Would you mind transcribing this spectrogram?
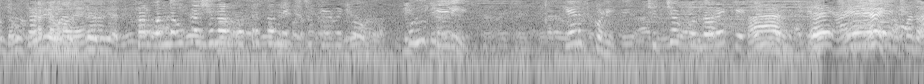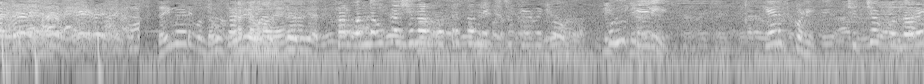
ಒಂದು ಅವಕಾಶ ಸರ್ ಒಂದು ಅವಕಾಶ ನಾವು ಕೊಟ್ಟರೆ ನೆಕ್ಸ್ಟ್ ಕೇಳಬೇಕು ಫುಲ್ ಕೇಳಿ. ಕೇಳಿಸ್ಕೊಡಿ. ಚುಚ್ಚಕ್ ಬಂದವರೇ ದಯಮಾಡಿ ಒಂದು ಅವಕಾಶ ಸರ್ ಒಂದು ಅವಕಾಶ ನಾವು ಕೊಟ್ಟರೆ ನೆಕ್ಸ್ಟ್ ಕೇಳಬೇಕು ಫುಲ್ ಕೇಳಿ. ಕೇಳಿಸ್ಕೊಡಿ. ಚುಚ್ಚಕ್ ಬಂದವರೇ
